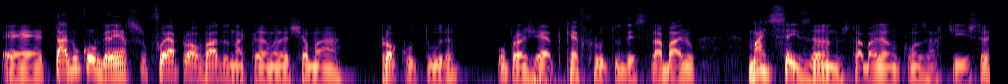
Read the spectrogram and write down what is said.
Está é, tá no Congresso, foi aprovado na Câmara, chama Procultura, o projeto que é fruto desse trabalho, mais de seis anos trabalhando com os artistas,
